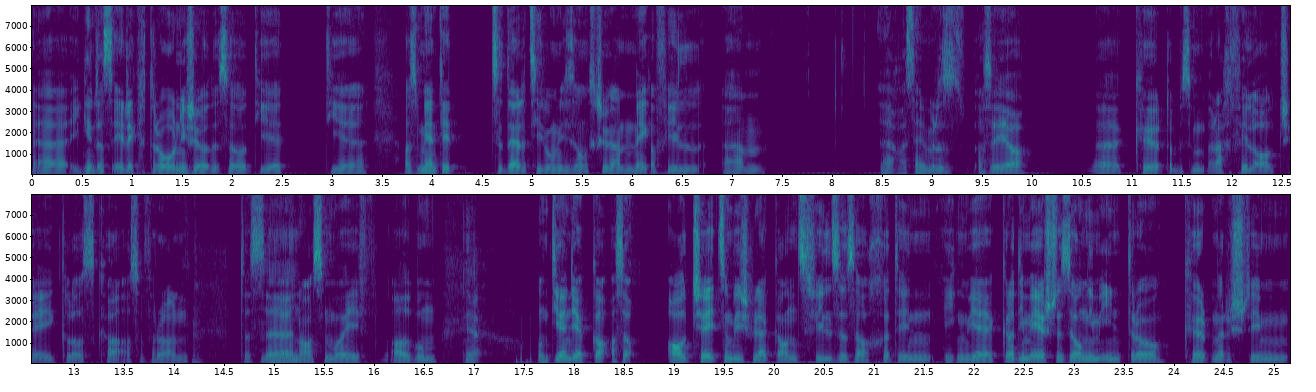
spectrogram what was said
äh, irgendwie das Elektronische oder so, die, die, also wir haben dort zu der Zeit, wo wir die Songs geschrieben haben, mega viel, ähm, äh, ich weiß nicht, ob wir das, also ja, äh, gehört, aber so recht viel Alt J gehabt, also vor allem das äh. Awesome Wave Album. Ja. Und die haben ja, also Alt J zum Beispiel hat ganz viele so Sachen drin, irgendwie, gerade im ersten Song im Intro hört man eine Stimme,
